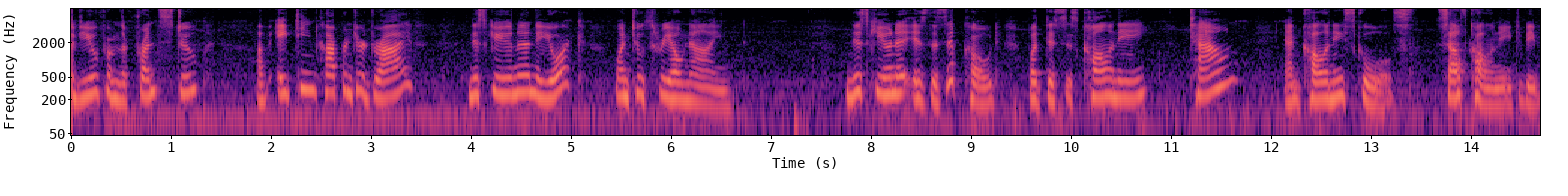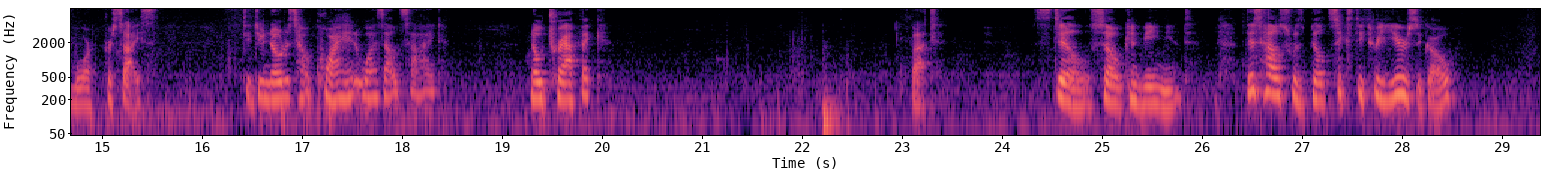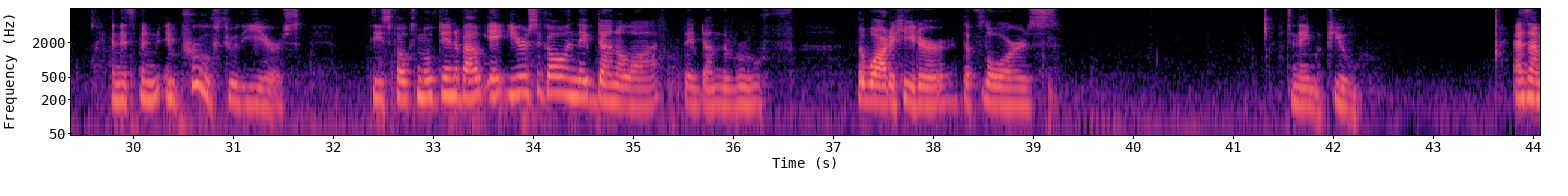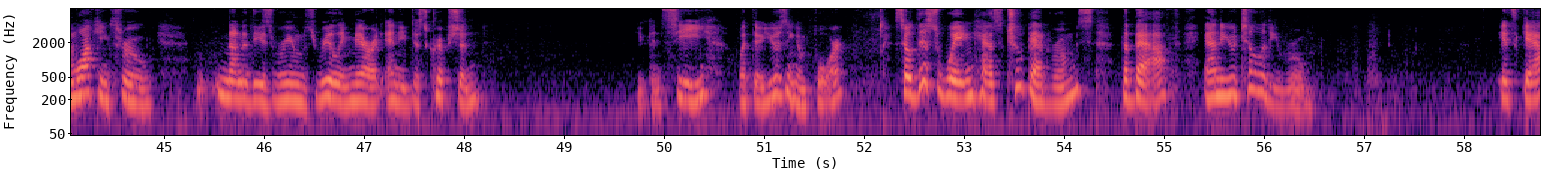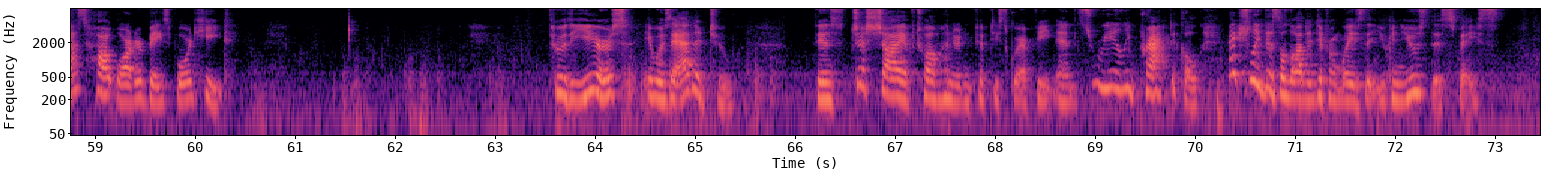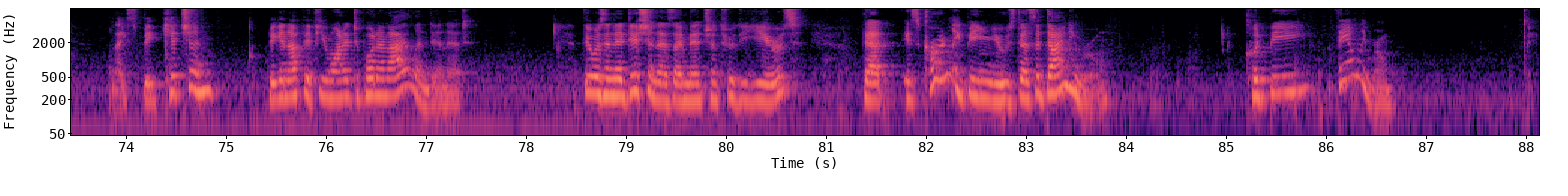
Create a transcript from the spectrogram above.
A view from the front stoop of 18 Carpenter Drive, Niskayuna, New York, 12309. Niskayuna is the zip code, but this is Colonie Town and Colonie Schools. South Colonie, to be more precise. Did you notice how quiet it was outside? No traffic. But still so convenient. This house was built 63 years ago and it's been improved through the years. These folks moved in about eight years ago and they've done a lot. They've done the roof, the water heater, the floors, to name a few. As I'm walking through, none of these rooms really merit any description. You can see what they're using them for. So this wing has two bedrooms, the bath, and a utility room. It's gas, hot water, baseboard heat. Through the years, it was added to. There's just shy of 1,250 square feet, and it's really practical. Actually, there's a lot of different ways that you can use this space. Nice big kitchen, big enough if you wanted to put an island in it. There was an addition, as I mentioned, through the years that is currently being used as a dining room. Could be family room.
